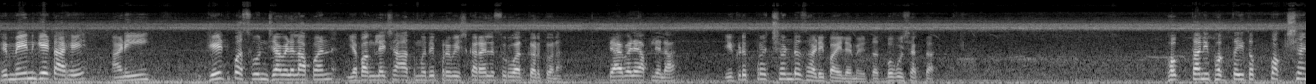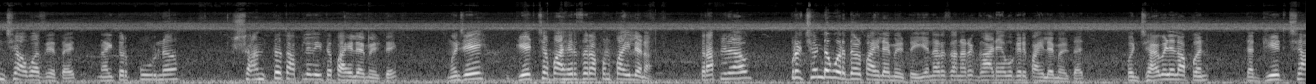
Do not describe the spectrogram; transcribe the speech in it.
हे मेन गेट आहे आणि गेटपासून ज्या वेळेला आपण या बंगल्याच्या आतमध्ये प्रवेश करायला सुरुवात करतो ना त्यावेळी आपल्याला इकडे प्रचंड झाडे पाहायला मिळतात. बघू शकता. फक्त आणि फक्त इथं पक्ष्यांचे आवाज येत आहेत. नाहीतर पूर्ण शांतता आपल्याला इथं पाहायला मिळते. म्हणजे गेटच्या बाहेर जर आपण पाहिलं ना तर आपल्याला प्रचंड वर्दळ पाहायला मिळते. येणाऱ्या जाणाऱ्या गाड्या वगैरे पाहायला मिळतात. पण ज्या वेळेला आपण त्या गेटच्या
